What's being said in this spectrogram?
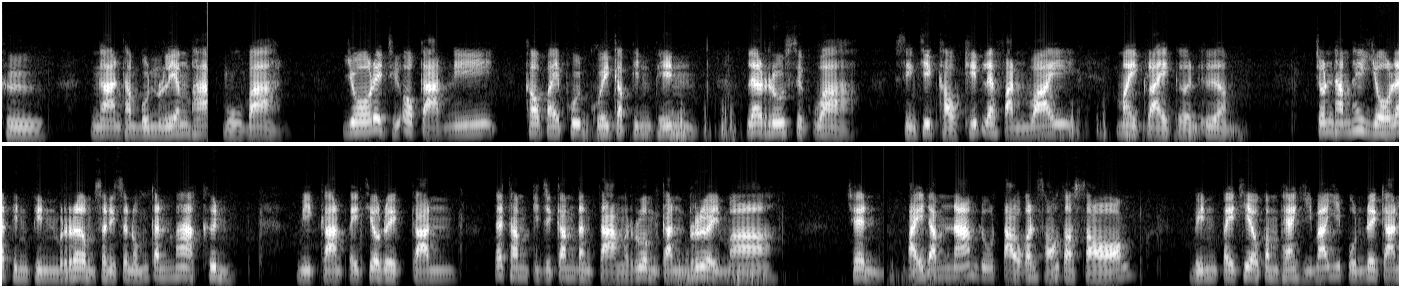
คืองานทำบุญเลี้ยงพระหมู่บ้าน โยได้ถือโอกาสนี้เข้าไปพูดคุยกับพินพิน และรู้สึกว่าสิ่งที่เขาคิดและฝันไว้ ไม่ไกลเกินเอื้อม จนทำให้โยและพินพินเริ่มสนิทสนมกันมากขึ้น มีการไปเที่ยวด้วยกัน และทำกิจกรรมต่างๆ ร่วมกันเรื่อยมา เช่น ไปดำน้ำดูเต่ากันสองต่อสอง บินไปเที่ยวกำแพงหิมะญี่ปุ่นด้วยกัน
